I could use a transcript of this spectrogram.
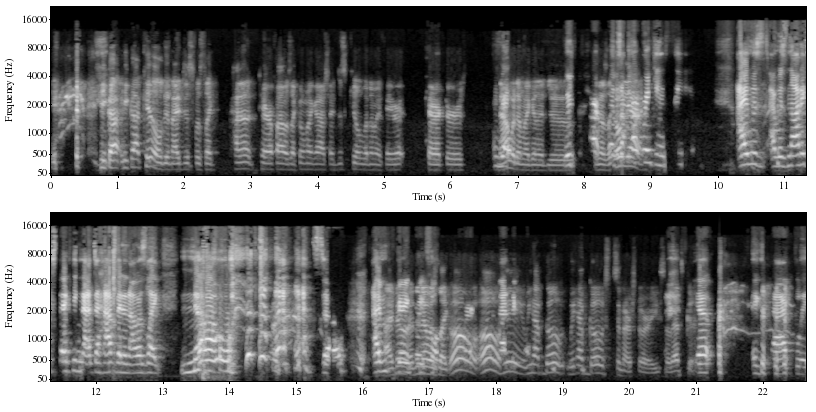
he got he got killed, and I just was like kind of terrified. I was like, oh my gosh, I just killed one of my favorite characters. Now what am I gonna do? Which And I was like, oh a yeah. heartbreaking scene. I was I was not expecting that to happen, and I was like, no. so I'm I know, very and then I grateful. was like, oh, oh, hey, we have go, we have ghosts in our story, so that's good. Yep. Exactly.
